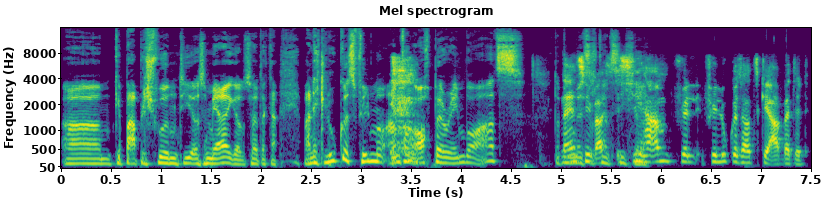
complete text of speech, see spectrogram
ähm, gepublished wurden, die aus Amerika oder so weiter kamen. War nicht Lucasfilm am Anfang auch bei Rainbow Arts? Nein, sie, was, sie haben für, für LucasArts gearbeitet.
